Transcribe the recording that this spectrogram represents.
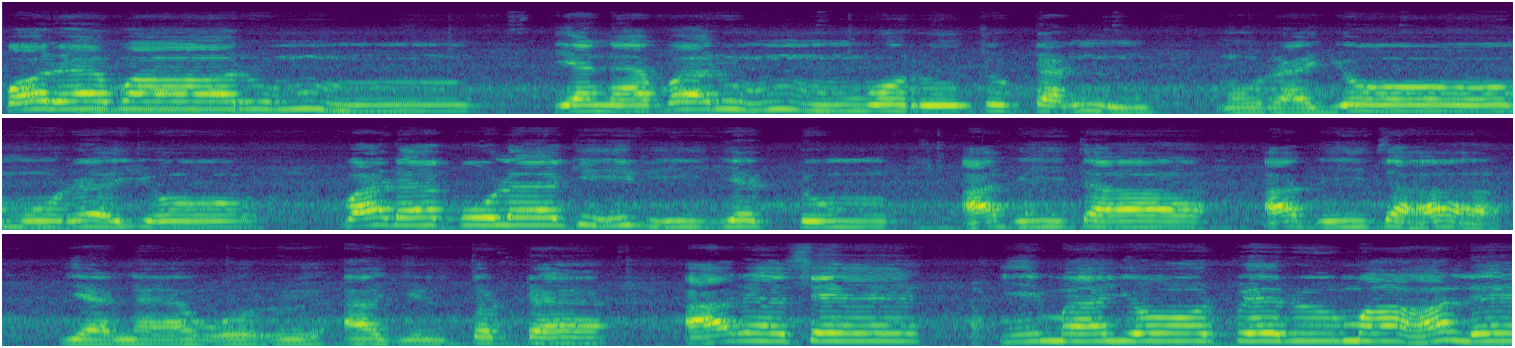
பொறவாரும் என வரும் ஒரு துட்டன் முறையோ முறையோ. வடகுலகிரி எட்டும் அபிதா அபிதா என ஒரு அகில் தொட்ட அரசே இமையோர் பெருமாளே.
